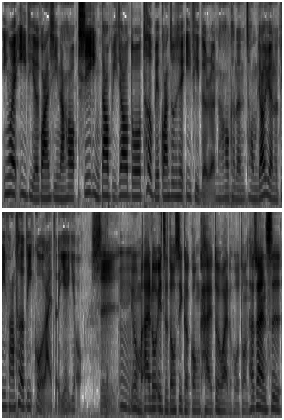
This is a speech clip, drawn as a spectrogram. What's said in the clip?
因为议题的关系，然后吸引到比较多特别关注这些议题的人，然后可能从比较远的地方特地过来的也有。是，嗯，因为我们爱洛一直都是一个公开对外的活动，它虽然是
